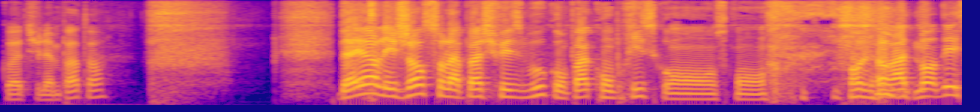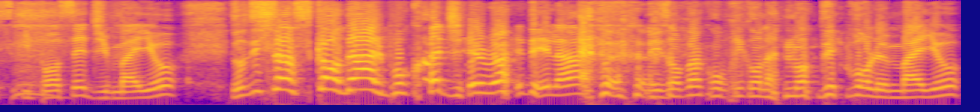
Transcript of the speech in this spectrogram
Quoi, tu l'aimes pas, toi? D'ailleurs, les gens sur la page Facebook ont pas compris ce qu'on, ce qu'on, on leur a demandé ce qu'ils pensaient du maillot. Ils ont dit c'est un scandale, pourquoi Gerard est là? Mais ils ont pas compris qu'on a demandé pour le maillot.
